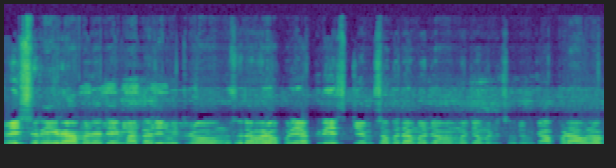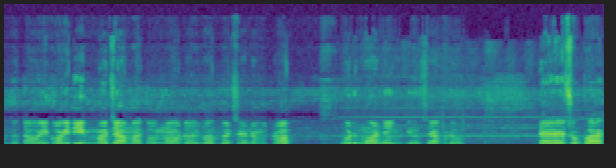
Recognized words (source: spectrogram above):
જય શ્રી રામ અને જય માતાજી મિત્રો. હું છું તમારો પ્રિય ક્રિસ. કેમ છો બધા? મજામાં મજામાં છો. કેમ કે આપણા ઓલોક જોતા હોય કોઈ દી મજામાં તો ન ડોય બરાબર છે અને મિત્રો? ગુડ મોર્નિંગ દિવસે આપણું? ટેરેસ ઉપર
